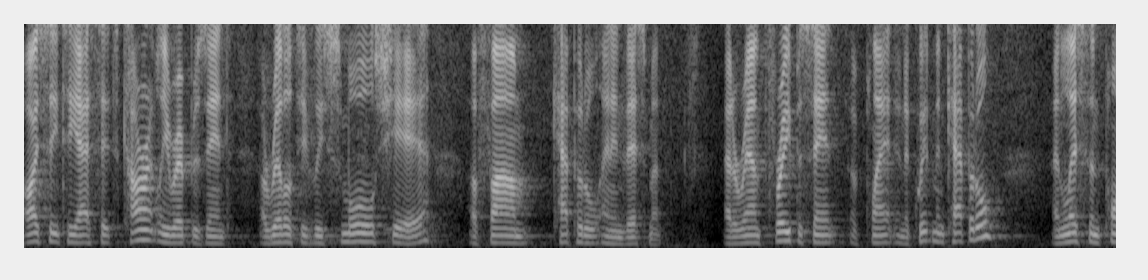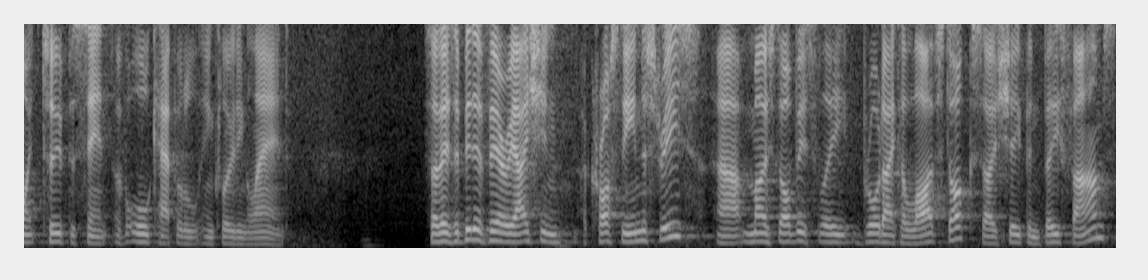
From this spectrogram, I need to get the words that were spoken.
ICT assets currently represent a relatively small share of farm capital and investment, at around 3% of plant and equipment capital and less than 0.2% of all capital including land. So there's a bit of variation across the industries. Uh, most obviously broadacre livestock, so sheep and beef farms,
